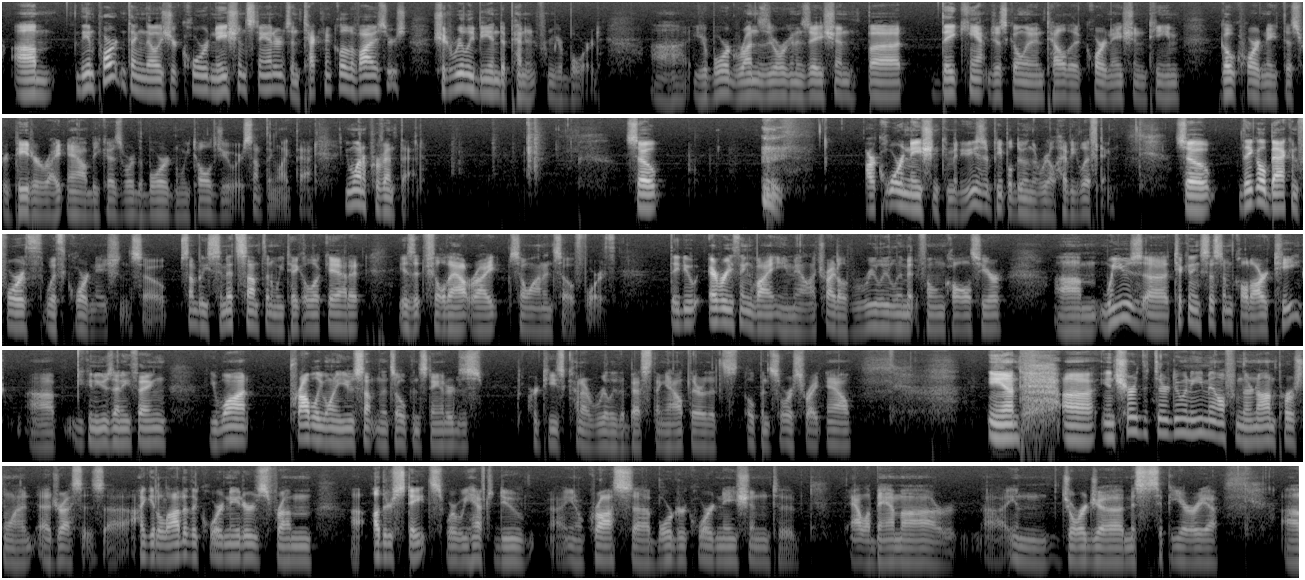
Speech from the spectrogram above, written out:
Um, the important thing though is your coordination standards and technical advisors should really be independent from your board. Uh, your board runs the organization, but they can't just go in and tell the coordination team go coordinate this repeater right now because we're the board and we told you or something like that. You want to prevent that. So our coordination committee, these are people doing the real heavy lifting. So they go back and forth with coordination. So somebody submits something, we take a look at it. Is it filled out right? So on and so forth. They do everything via email. I try to really limit phone calls here. Um, we use a ticketing system called RT. Uh, you can use anything you want. Probably want to use something that's open standards. RT is kind of really the best thing out there that's open source right now. And uh, ensure that they're doing email from their non-personal ad addresses. Uh, I get a lot of the coordinators from uh, other states where we have to do, uh, you know, cross-border uh, coordination to Alabama or uh, in Georgia, Mississippi area.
